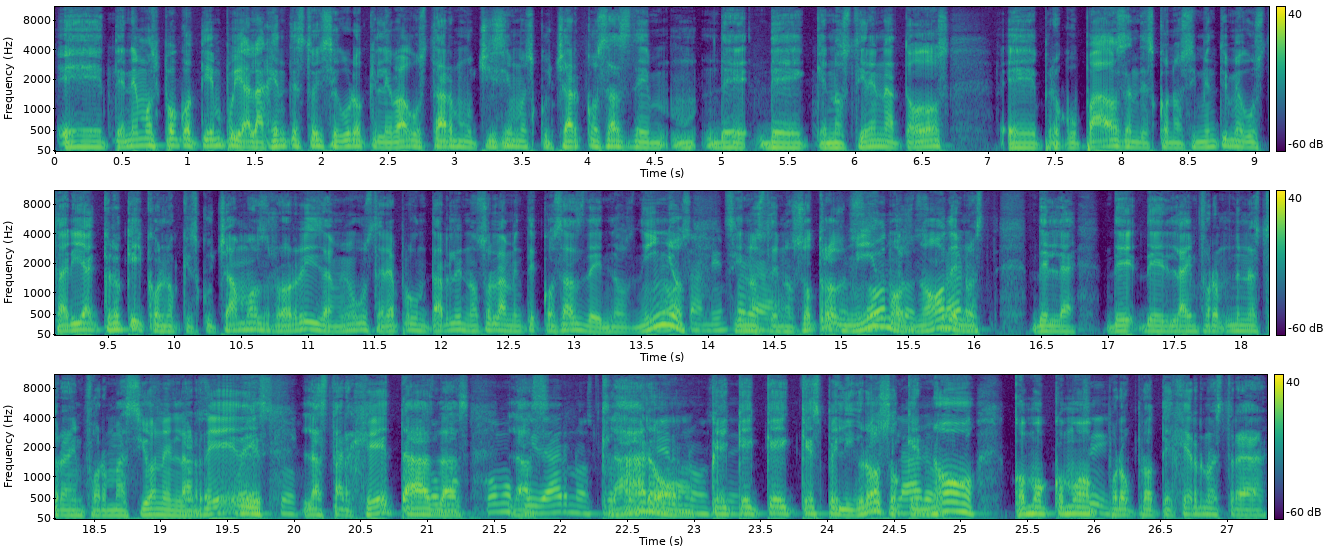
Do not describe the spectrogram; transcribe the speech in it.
Eh, tenemos poco tiempo y a la gente estoy seguro que le va a gustar muchísimo escuchar cosas de, de- de que nos tienen a todos eh, preocupados en desconocimiento y me gustaría, creo que con lo que escuchamos, Rory, a mí me gustaría preguntarle no solamente cosas de los niños, sino de nosotros, nosotros, mismos, ¿no? De, de, la, de, de la inform- de nuestra información en las Por redes, supuesto. las tarjetas, Cómo- las... cómo las- cuidarnos, Claro, protegernos que, que- que- que es peligroso, que Claro. no, cómo, cómo Sí. pro- proteger nuestra,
